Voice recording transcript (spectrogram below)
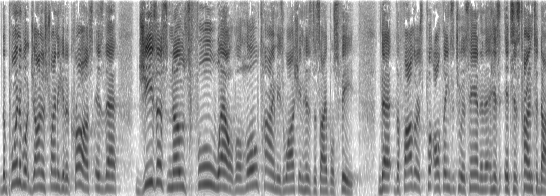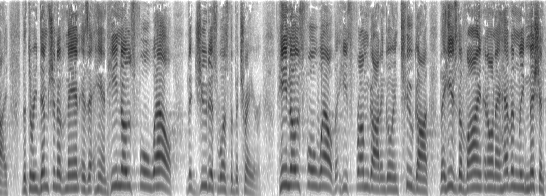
The point of what John is trying to get across is that Jesus knows full well the whole time he's washing his disciples' feet that the Father has put all things into his hand and that his, it's his time to die, that the redemption of man is at hand. He knows full well that Judas was the betrayer. He knows full well that he's from God and going to God, that he's divine and on a heavenly mission.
